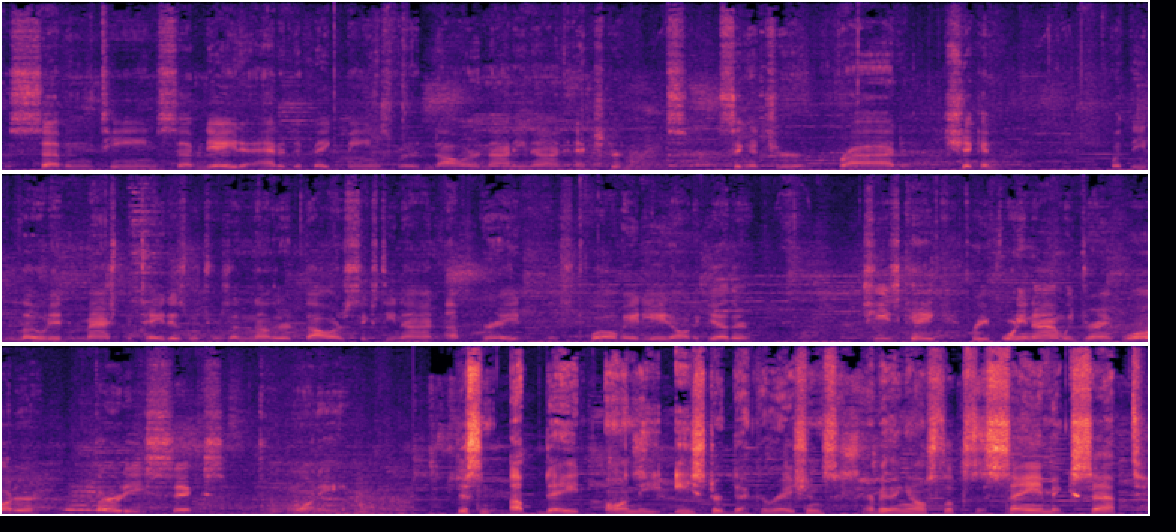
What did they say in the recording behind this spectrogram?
1778. added the baked beans for $1.99 extra. Signature fried chicken with the loaded mashed potatoes, which was another $1.69 upgrade, was $12.88 altogether. Cheesecake, $3.49. We drank water, $36.20. Just an update on the Easter decorations. Everything else looks the same except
